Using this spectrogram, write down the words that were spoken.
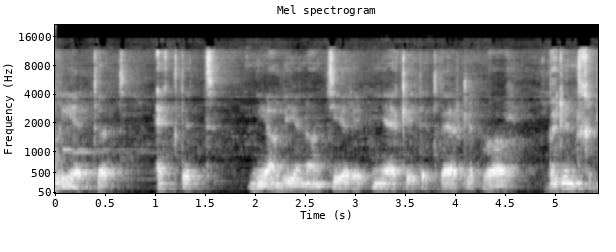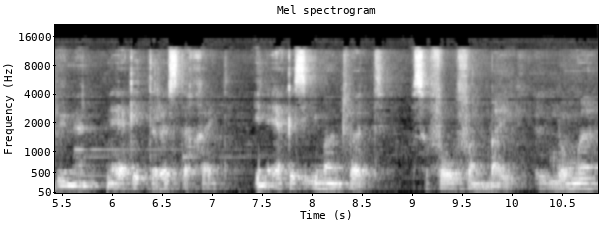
Weet dat ek dit nie alleen hanteer het nie, ek het dit werklik waar bidend gedoen en ek het rustigheid en ek is iemand wat as gevolg van my longe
